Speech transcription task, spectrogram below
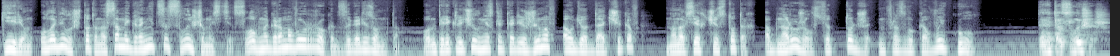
Кирион уловил что-то на самой границе слышимости, словно громовой рокот за горизонтом. Он переключил несколько режимов аудиодатчиков, но на всех частотах обнаружил все тот же инфразвуковой гул. «Ты это слышишь?»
